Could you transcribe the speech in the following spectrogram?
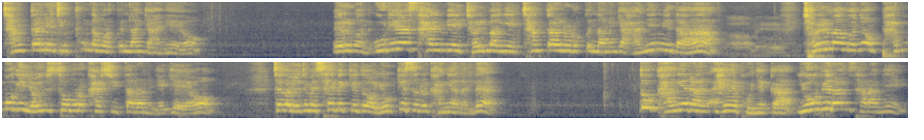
잠깐의 지금 풍랑으로 끝난 게 아니에요. 여러분 우리의 삶이 절망이 잠깐으로 끝나는 게 아닙니다. 절망은요 반복의 연속으로 갈 수 있다라는 얘기예요. 제가 요즘에 새벽기도 욥기서를 강의하는데 또 강의를 해 보니까 욥이란 사람이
